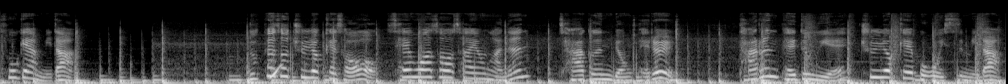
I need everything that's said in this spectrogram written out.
소개합니다. 눕혀서 출력해서 세워서 사용하는 작은 명패를 다른 bed 위에 출력해 보고 있습니다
